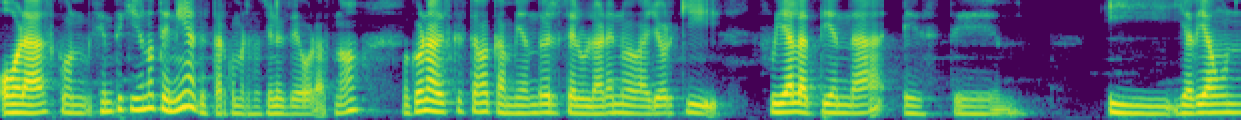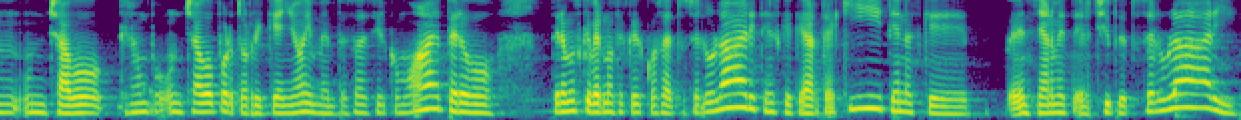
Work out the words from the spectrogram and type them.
horas con gente que yo no tenía que estar conversaciones de horas, ¿no? Me acuerdo una vez que estaba cambiando el celular en Nueva York y fui a la tienda, este, y, y, había un, chavo, que era un, un, chavo puertorriqueño, y me empezó a decir como, ay, pero tenemos que ver no sé qué cosa de tu celular, y tienes que quedarte aquí, tienes que enseñarme el chip de tu celular, y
